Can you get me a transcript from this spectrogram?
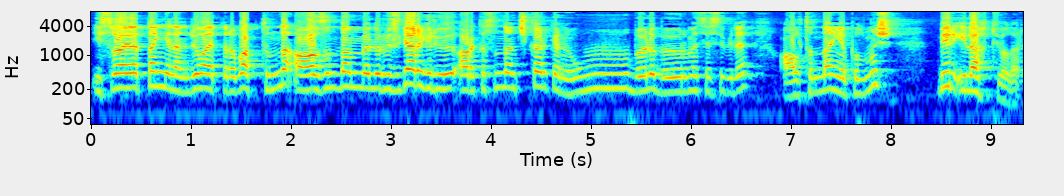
İsrail'den gelen rivayetlere baktığında ağzından böyle rüzgar giriyor. Arkasından çıkarken uuu böyle böğürme sesi bile altından yapılmış bir ilah diyorlar.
